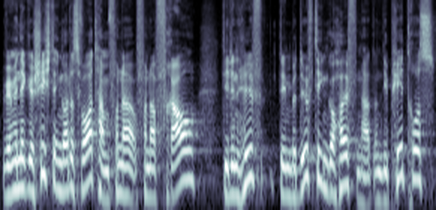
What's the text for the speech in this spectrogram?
wenn wir eine Geschichte in Gottes Wort haben von einer, von einer Frau, die den, Hilf, den Bedürftigen geholfen hat und die Petrus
